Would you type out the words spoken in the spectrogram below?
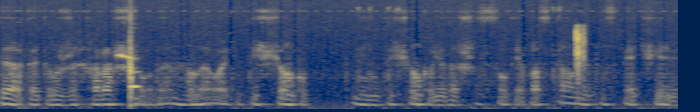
Так, это уже хорошо, да? Ну давайте тыщенку, не тыщенку, где-то 600 я поставлю, плюс 5 черви. черви,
